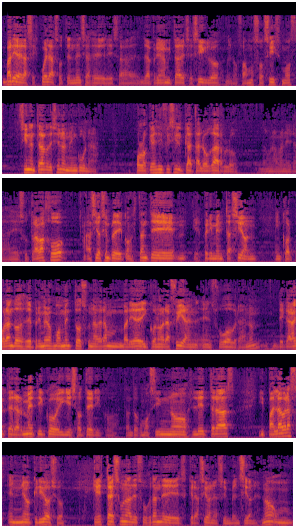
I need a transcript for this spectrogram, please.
varias de las escuelas o tendencias de, esa- de la primera mitad de ese siglo, de los famosos sismos, sin entrar de lleno en ninguna, por lo que es difícil catalogarlo de alguna manera. Eh, su trabajo ha sido siempre de constante experimentación, incorporando desde primeros momentos una gran variedad de iconografía en, su obra, de carácter hermético y esotérico, tanto como signos, letras y palabras en neocriollo, que esta es una de sus grandes creaciones o invenciones, ¿no? Un-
